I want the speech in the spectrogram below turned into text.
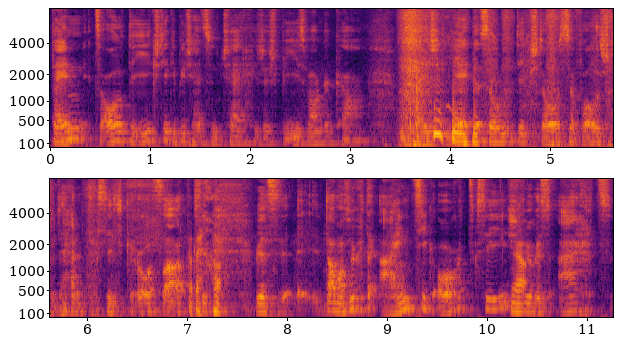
dann zu Olten eingestiegen bist, hat es einen tschechischen Speiswagen gehabt. Und da ist jeden Sonntag gestoßen voll Studenten. Das ist grossartig. Weil es äh, damals wirklich der einzige Ort war ja. für ein echtes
